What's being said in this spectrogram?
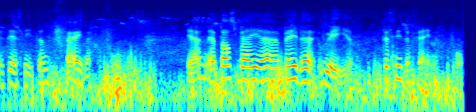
Het is niet een fijne gevoel. Ja, net als bij, uh, bij de weeën. Het is niet een fijne gevoel.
